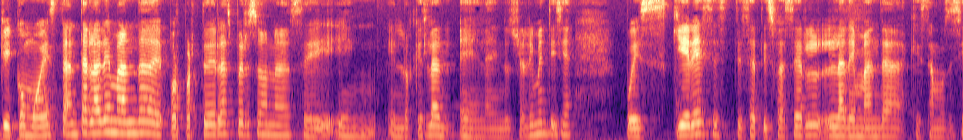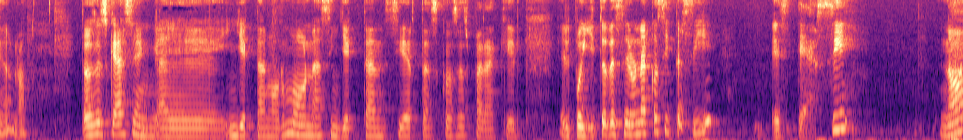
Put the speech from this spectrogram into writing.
que como es tanta la demanda de, por parte de las personas eh, en, en lo que es la, en la industria alimenticia, pues quieres este, satisfacer la demanda que estamos diciendo, ¿no? Entonces, ¿qué hacen? Eh, inyectan hormonas, inyectan ciertas cosas para que el, el pollito de ser una cosita así, esté así, ¿no?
